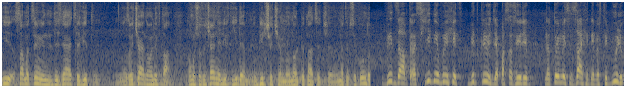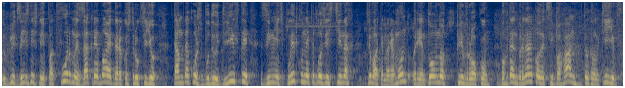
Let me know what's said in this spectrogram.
І саме цим він відрізняється від е, звичайного ліфта, тому що звичайний ліфт їде більше, ніж 0,15 метрів в секунду. Від завтра східний вихід відкриють для пасажирів. Натомість західний вестибюль у бік залізничної платформи закривають на реконструкцію. Там також збудують ліфти, змінять плитку на підлозі стінах. Триватиме ремонт орієнтовно півроку. Богдан Берненко, Олексій Баган, телеканал Київ.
